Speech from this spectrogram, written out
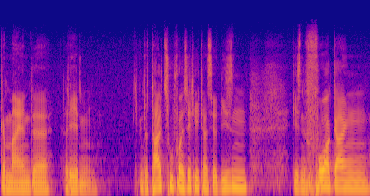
Gemeindeleben. Ich bin total zuversichtlich, dass ihr diesen, diesen Vorgang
